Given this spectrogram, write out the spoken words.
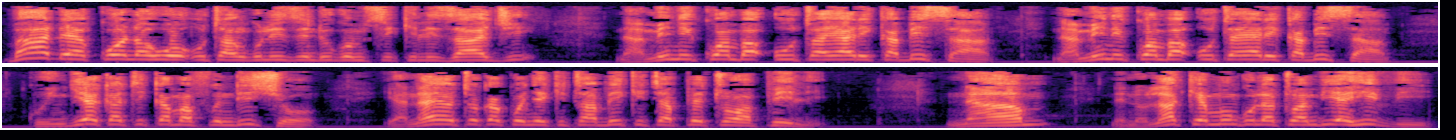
Baada ya kuona huo utangulizi ndugu msikilizaji naamini kwamba u tayari kabisa naamini kwamba u kabisa kuingia katika mafundisho yanayotoka kwenye kitabu hiki cha petro wa pili. Nam neno lake mungu latuambia hivi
